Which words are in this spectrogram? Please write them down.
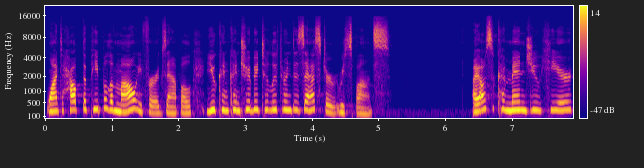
want to help the people of Maui, for example, you can contribute to Lutheran disaster response. I also commend you here,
